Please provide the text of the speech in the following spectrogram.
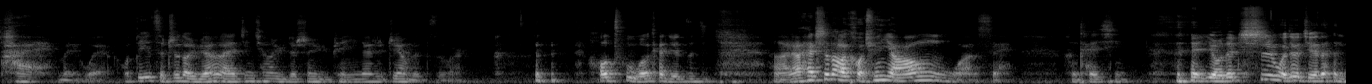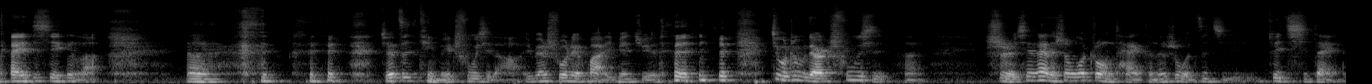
太美味了！我第一次知道原来金枪鱼的生鱼片应该是这样的滋味儿，好土啊感觉自己，啊，然后还吃到了烤全羊，哇塞，很开心。有的吃我就觉得很开心了，嗯，觉得自己挺没出息的啊，一边说这话一边觉得 就这么点出息啊，是现在的生活状态可能是我自己最期待的、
